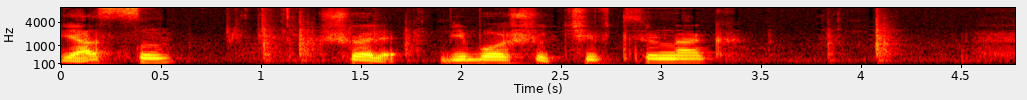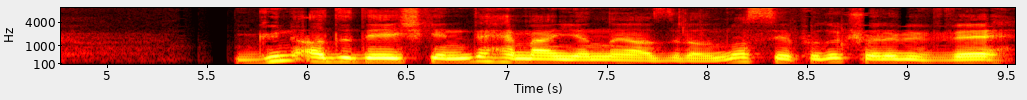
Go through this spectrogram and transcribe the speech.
yazsın. Şöyle bir boşluk çift tırnak. Gün adı değişkenini de hemen yanına yazdıralım. Nasıl yapıyorduk? Şöyle bir V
